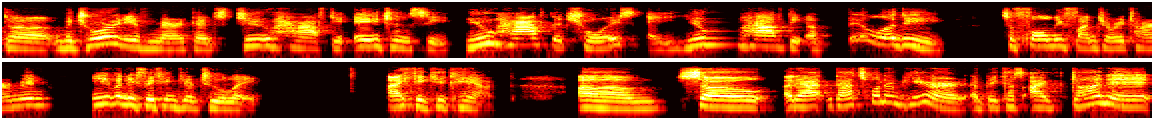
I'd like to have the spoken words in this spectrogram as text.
the majority of Americans do have the agency. You have the choice and you have the ability to fully fund your retirement, even if you think you're too late. I think you can. Um, so that that's what I'm here uh, because I've done it,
